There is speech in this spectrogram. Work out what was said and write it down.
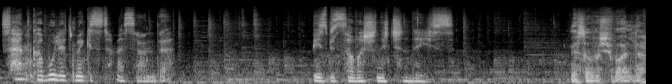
Sen kabul etmek istemesen de biz bir savaşın içindeyiz. Ne savaşı valide?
